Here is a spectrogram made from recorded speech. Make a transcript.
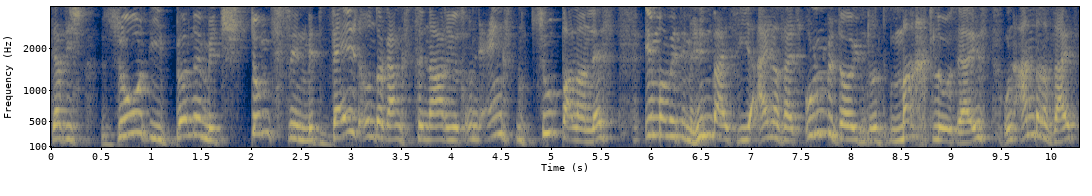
der sich so die Birne mit Stumpfsinn, mit Weltuntergangsszenarios und Ängsten zuballern lässt, immer mit dem Hinweis wie einerseits unbedeutend und machtlos er ist und andererseits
